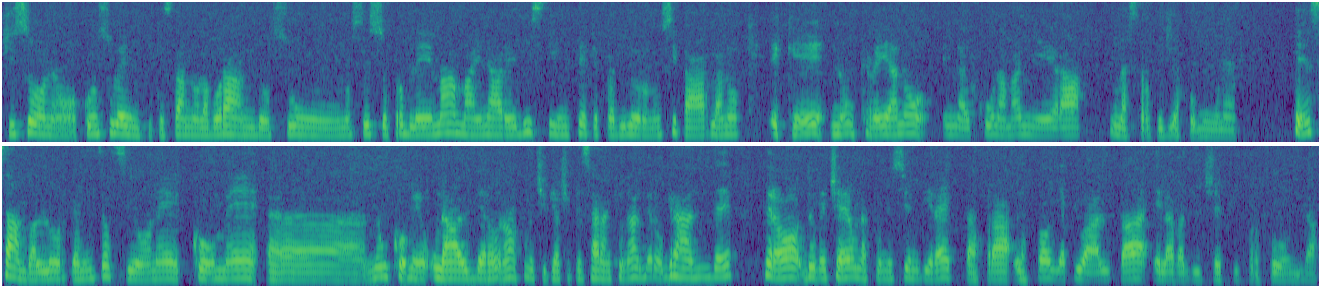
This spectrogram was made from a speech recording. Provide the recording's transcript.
ci sono consulenti che stanno lavorando su uno stesso problema, ma in aree distinte che fra di loro non si parlano e che non creano in alcuna maniera una strategia comune pensando all'organizzazione come, eh, non come un albero, no? come ci piace pensare anche un albero grande, però dove c'è una connessione diretta fra la foglia più alta e la radice più profonda,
